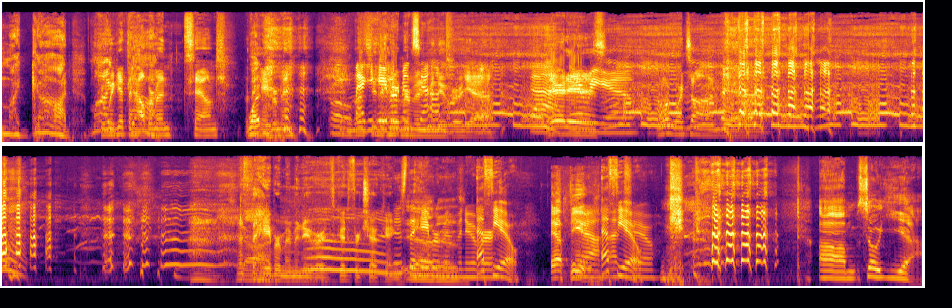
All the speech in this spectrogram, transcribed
my God. My Can we get the God. Haberman sound? What? The Haberman? Oh, Let's Maggie do the Haberman Haberman sound. maneuver. Yeah. Ah, there it there is. we go. One more time. That's the Haberman maneuver. It's good for choking. It is the Yeah, Haberman is. maneuver. F you. F you. Yeah, F that you. Um, so, yeah.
